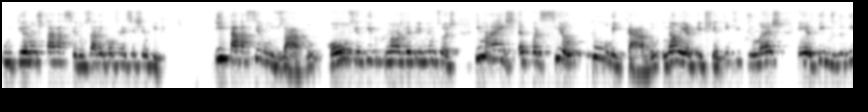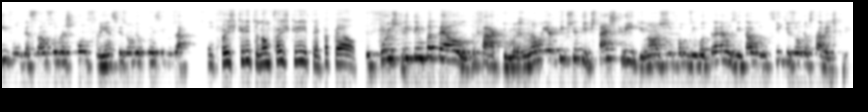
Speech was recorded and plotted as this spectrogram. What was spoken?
o termo estava a ser usado em conferências científicas. E estava a ser usado com o sentido que nós lhe atribuímos hoje. E mais, apareceu publicado, não em artigos científicos, mas em artigos de divulgação sobre as conferências onde ele tinha sido usado. Foi escrito, não foi escrito em papel. Foi escrito em papel, de facto, mas não em artigos científicos. Está escrito e nós fomos encontramos então sítios onde ele estava escrito.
